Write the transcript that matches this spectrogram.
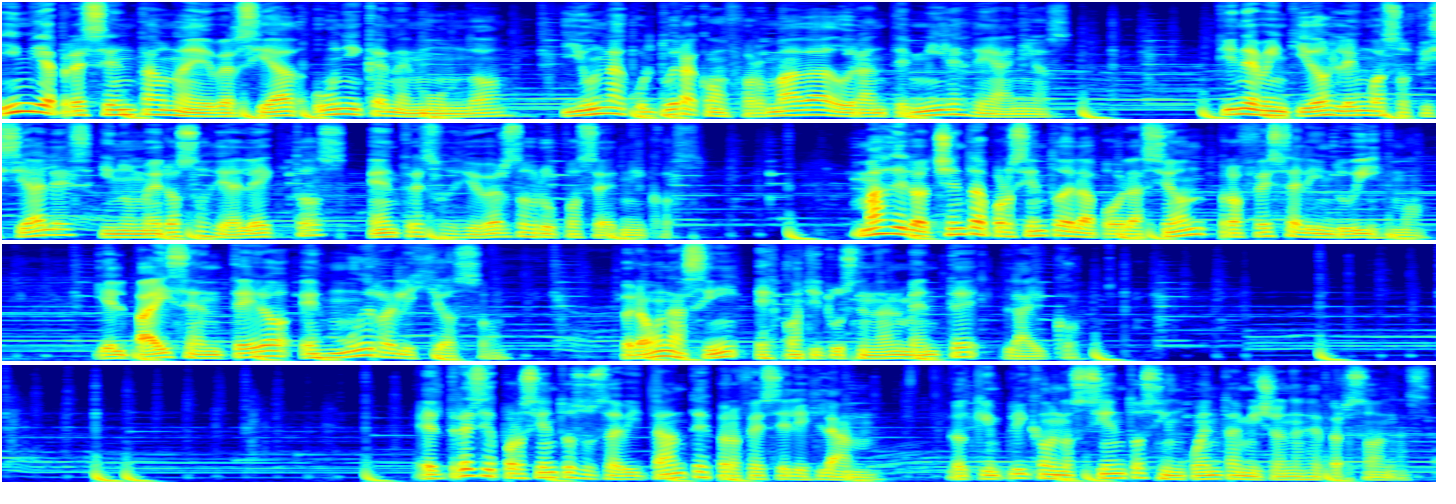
India presenta una diversidad única en el mundo y una cultura conformada durante miles de años. Tiene 22 lenguas oficiales y numerosos dialectos entre sus diversos grupos étnicos. Más del 80% de la población profesa el hinduismo, y el país entero es muy religioso, pero aún así es constitucionalmente laico. El 13% de sus habitantes profesa el Islam, lo que implica unos 150 millones de personas.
